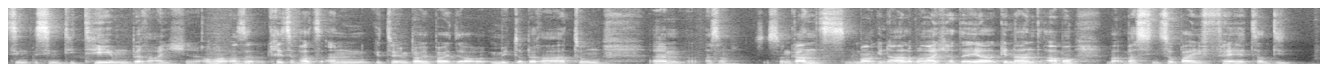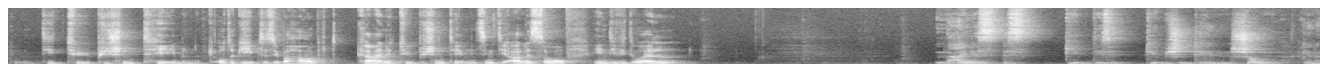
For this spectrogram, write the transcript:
sind, sind die Themenbereiche. Also Christoph hat es angetönt bei, bei der Mütterberatung, ähm, also so ein ganz marginaler Bereich hat er genannt, aber was sind so bei Vätern die, die typischen Themen? Oder gibt es überhaupt keine typischen Themen? Sind die alle so individuell? Nein, es, es gibt diese typischen Themen schon, genau.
